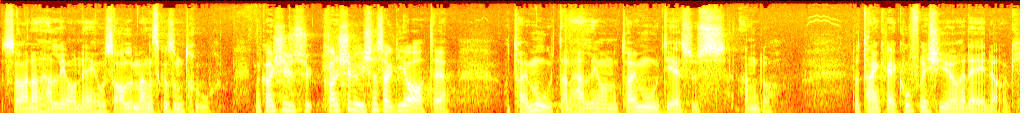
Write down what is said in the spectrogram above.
Så Den hellige ånd er hos alle mennesker som tror. Men kanskje, kanskje du ikke har sagt ja til å ta imot Den hellige ånd og ta imot Jesus ennå. Da tenker jeg, hvorfor ikke gjøre det i dag?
